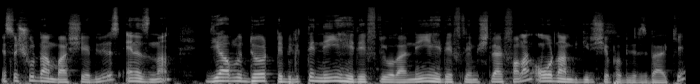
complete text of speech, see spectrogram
mesela şuradan başlayabiliriz. En azından Diablo 4 ile birlikte neyi hedefliyorlar, neyi hedeflemişler falan oradan bir giriş yapabiliriz belki.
